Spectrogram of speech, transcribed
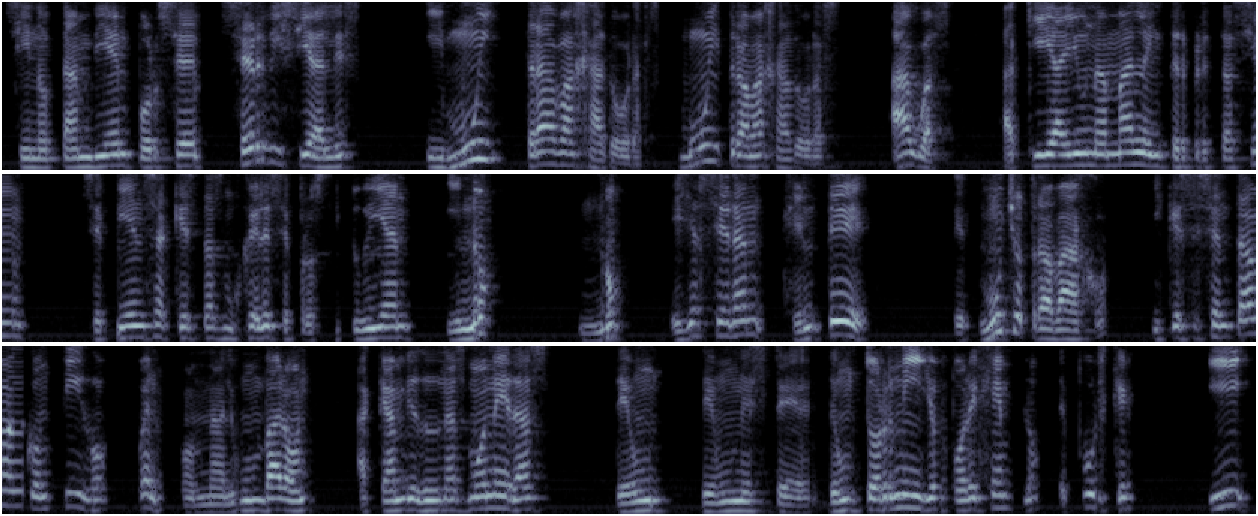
sino también por ser serviciales y muy trabajadoras, muy trabajadoras. Aguas, aquí hay una mala interpretación. Se piensa que estas mujeres se prostituían y no, no, ellas eran gente de mucho trabajo y que se sentaban contigo, bueno, con algún varón, a cambio de unas monedas, de un, de un, este, de un tornillo, por ejemplo, de pulque, y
